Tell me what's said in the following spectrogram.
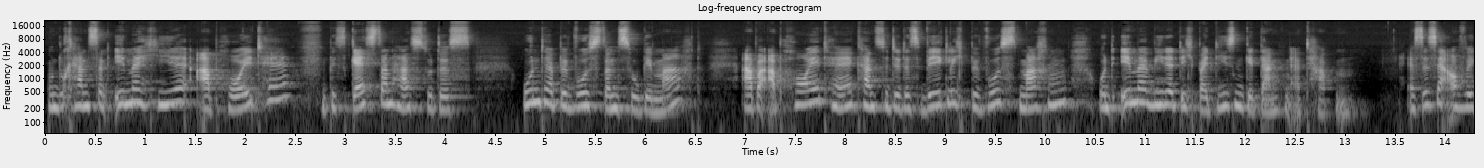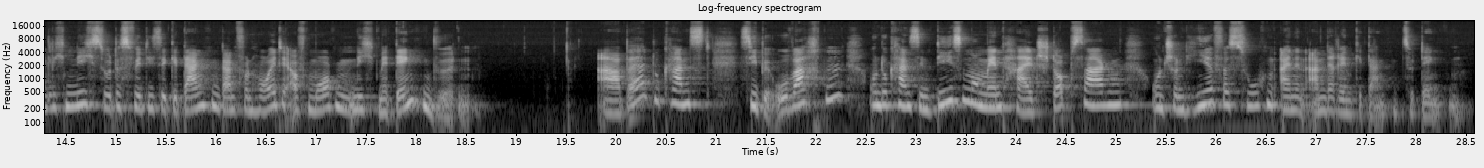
Und du kannst dann immer hier ab heute, bis gestern hast du das unterbewusst dann so gemacht, aber ab heute kannst du dir das wirklich bewusst machen und immer wieder dich bei diesen Gedanken ertappen. Es ist ja auch wirklich nicht so, dass wir diese Gedanken dann von heute auf morgen nicht mehr denken würden. Aber du kannst sie beobachten und du kannst in diesem Moment halt Stopp sagen und schon hier versuchen, einen anderen Gedanken zu denken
